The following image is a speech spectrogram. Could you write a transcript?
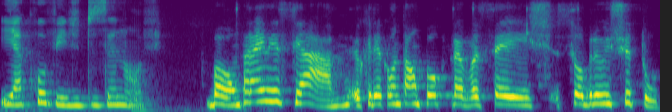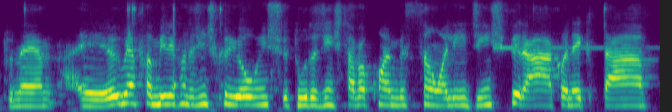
e a Covid-19. Bom, para iniciar, eu queria contar um pouco para vocês sobre o Instituto, né? É, eu e minha família, quando a gente criou o Instituto, a gente estava com a missão ali de inspirar, conectar,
